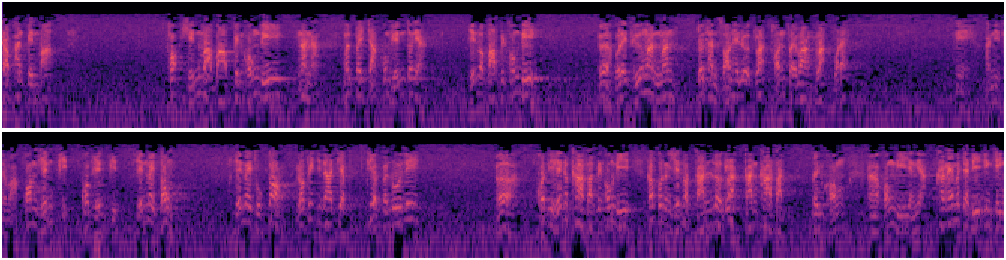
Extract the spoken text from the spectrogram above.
กับอันเป็นบาปเพราะเห็นว่าบาปเป็นของดีนั่นน่ะ มันไปจับผมเห็นตัวเนี้ย เห็นว่าบาปเป็นของดี เออก็เลยถือมั่นมันจนท่านสอนให้เลิกละถอนไปวางละบ่ได้นี่อันนี้ถือว่าความเห็นผิดความเห็นผิด เห็นไม่ตรง เห็นไม่ถูกต้อง เราพิจารณาเทียบเทียบกันดูสิเออ คนที่เห็นว่าฆ่าสัตว์เป็นของดีกับคนหนึ่เห็นว่าการเลิกละการฆ่าสัตว์เป็นของอของดีอย่างเนี้ยข้างไหนมันจะดีจริง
